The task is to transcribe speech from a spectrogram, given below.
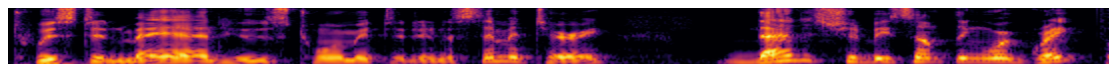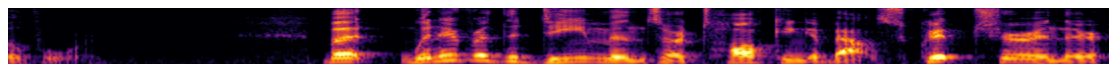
twisted man who's tormented in a cemetery, that should be something we're grateful for. But whenever the demons are talking about scripture and they're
